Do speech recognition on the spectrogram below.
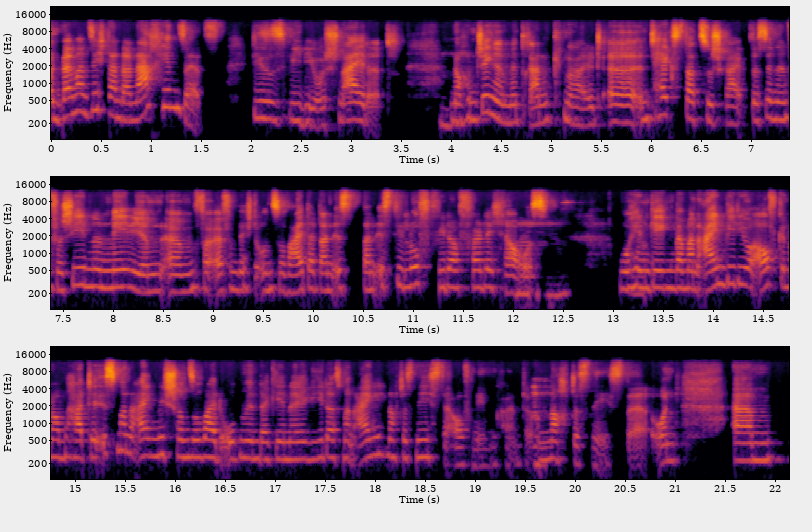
Und wenn man sich dann danach hinsetzt, dieses Video schneidet, mhm. noch einen Jingle mit dran knallt, äh, einen Text dazu schreibt, das in den verschiedenen Medien ähm, veröffentlicht und so weiter, dann ist, dann ist die Luft wieder völlig raus. Mhm. Wohingegen, wenn man ein Video aufgenommen hatte, ist man eigentlich schon so weit oben in der Energie, dass man eigentlich noch das nächste aufnehmen könnte und mhm. noch das nächste. Und ähm,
